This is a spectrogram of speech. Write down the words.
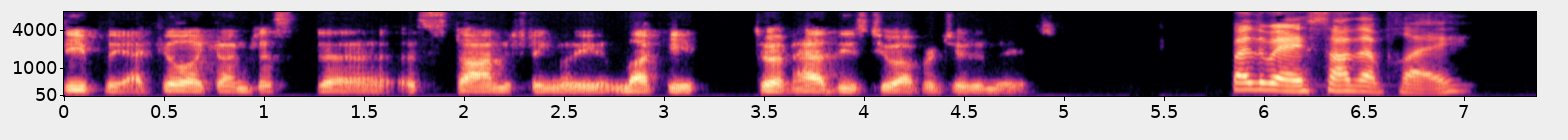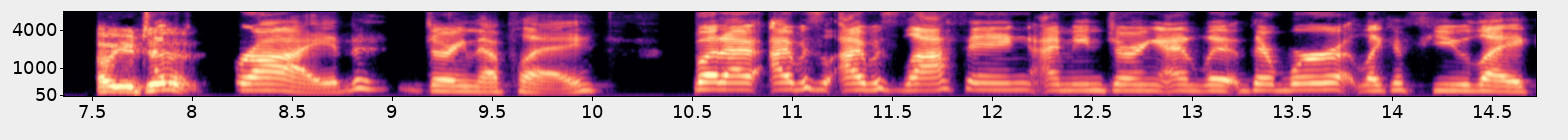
deeply i feel like i'm just uh, astonishingly lucky to have had these two opportunities. By the way, I saw that play. Oh, you did? I cried during that play. But I, I was I was laughing. I mean, during I li- there were like a few like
